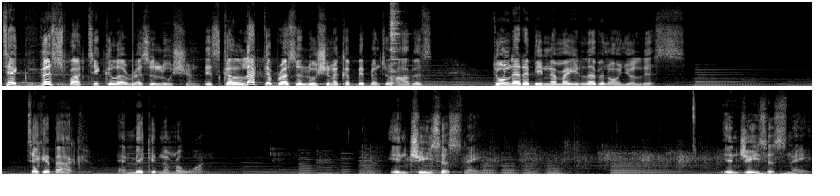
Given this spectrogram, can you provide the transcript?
take this particular resolution, this collective resolution of commitment to harvest, don't let it be number 11 on your list. Take it back and make it number one. In Jesus' name. In Jesus' name.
